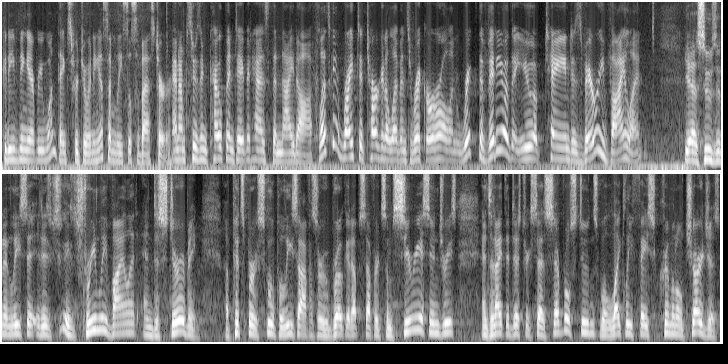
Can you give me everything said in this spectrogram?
Good evening, everyone. Thanks for joining us. I'm Lisa Sylvester. And I'm Susan Koeppen, and David has the night off. Let's get right to Target 11's Rick Earle. And Rick, the video that you obtained is very violent. Yeah, Susan and Lisa, it is extremely violent and disturbing. A Pittsburgh school police officer who broke it up suffered some serious injuries, and tonight the district says several students will likely face criminal charges.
